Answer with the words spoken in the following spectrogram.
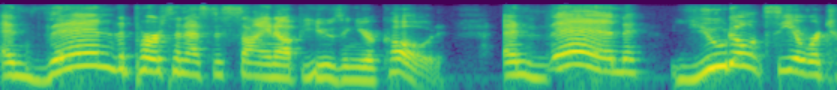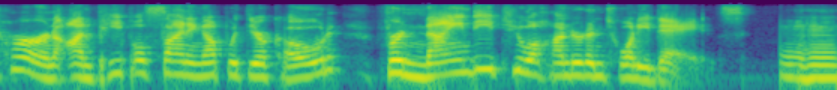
and then the person has to sign up using your code, and then you don't see a return on people signing up with your code for 90 to 120 days. hmm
